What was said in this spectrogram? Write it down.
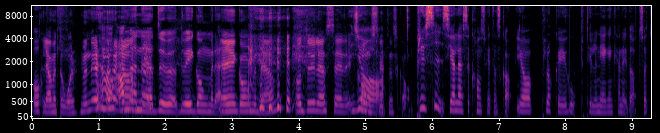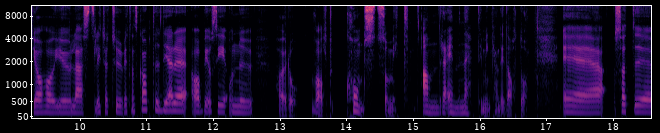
Och, Eller om ett år. Men, ja, ja, men eh, du, du är igång med det. Jag är igång med den. Och du läser Ja. konstvetenskap. Precis, jag läser konstvetenskap. Jag plockar ju ihop till en egen kandidat så att jag har ju läst litteraturvetenskap tidigare, A, B och C och nu har jag då valt konst som mitt andra ämne till min kandidat då. Eh, så att, eh,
